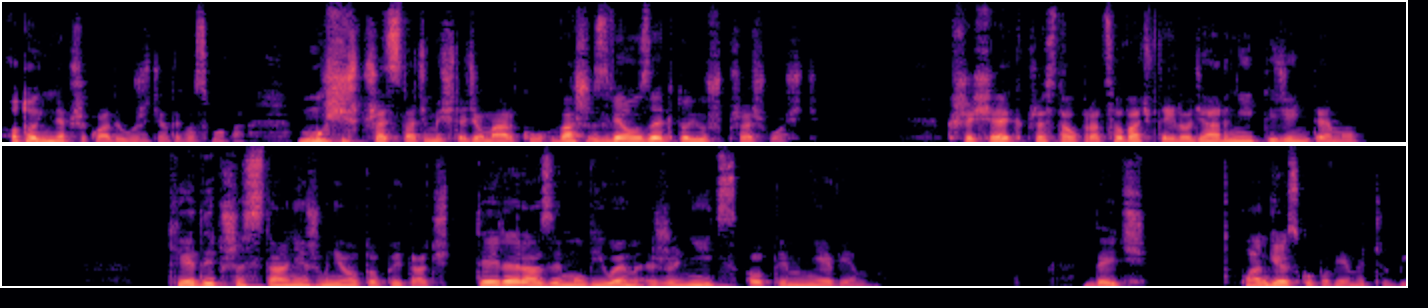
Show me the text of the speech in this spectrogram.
Oto inne przykłady użycia tego słowa. Musisz przestać myśleć o Marku. Wasz związek to już przeszłość. Krzysiek przestał pracować w tej lodziarni tydzień temu. Kiedy przestaniesz mnie o to pytać? Tyle razy mówiłem, że nic o tym nie wiem. Być. Po angielsku powiemy to be.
